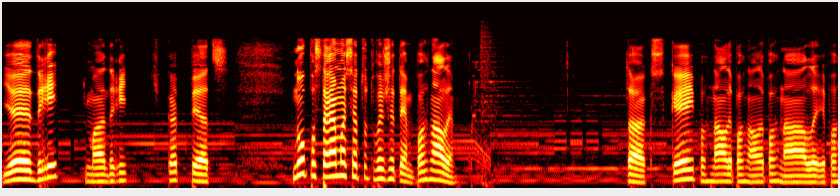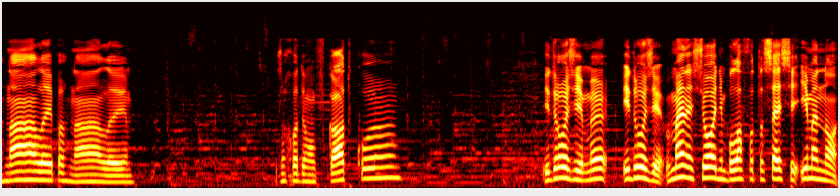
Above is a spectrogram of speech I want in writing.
Єдріть, мадріть, капець. Ну, постараємося тут вижити. Погнали. Так, окей, погнали, погнали, погнали, погнали, погнали. Заходимо в катку. І друзі, ми. І друзі, в мене сьогодні була фотосесія іменно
